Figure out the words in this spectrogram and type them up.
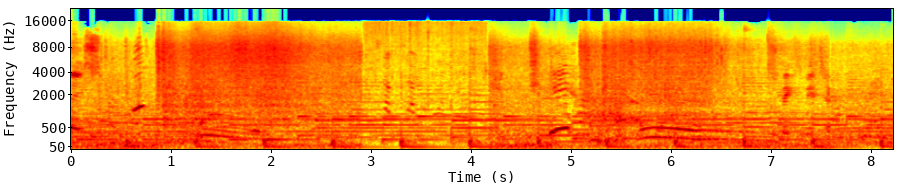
this. Six meter.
